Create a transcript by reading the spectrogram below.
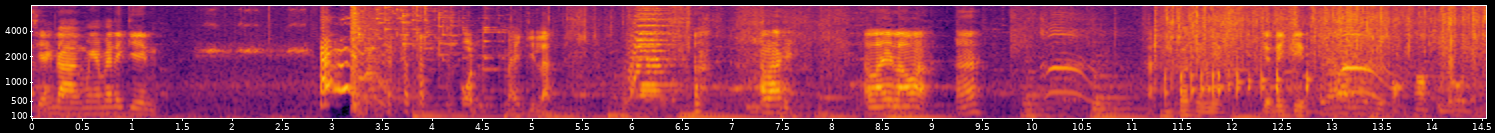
เสียงดังไม่งั้นไม่ได้กิน อดไม่ให้กินแล้วอะไร อะไรเราอะฮะอะก็จะเย็นเดี๋ยวได้กินแสดงว่านี่ก็คือของชอบชิโร่เลยนะ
